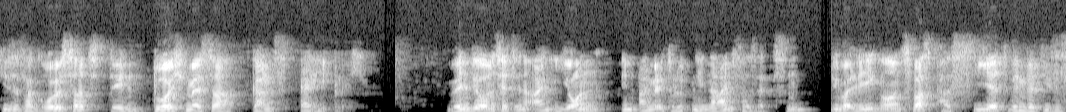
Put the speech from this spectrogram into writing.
Diese vergrößert den Durchmesser ganz erheblich. Wenn wir uns jetzt in ein Ion in einem Elektrolyten hineinversetzen, überlegen uns, was passiert, wenn wir dieses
